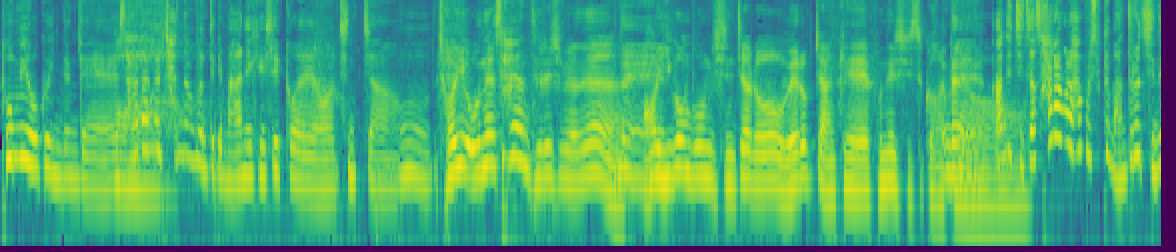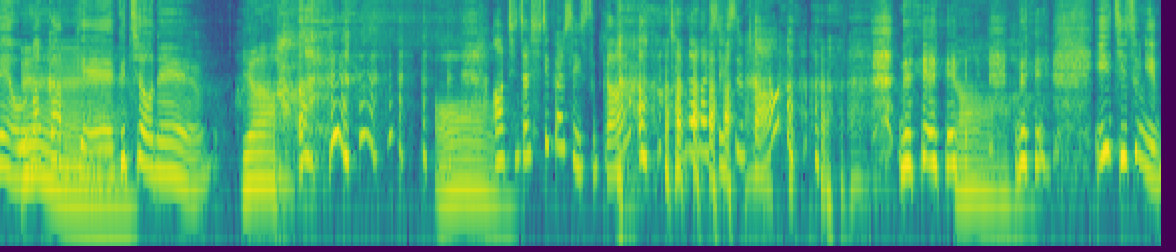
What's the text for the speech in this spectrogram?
봄이 오고 있는데 와. 사랑을 찾는 분들이 많이 계실 거예요. 진짜. 음. 저희 오늘 사연 들으시면은 네. 어, 이번 봄 진짜로 외롭지 않게 보낼 수 있을 것 네. 같아요. 아니 진짜 사랑을 하고 싶게 만들어지네요. 네. 음악과 함께. 그쵸, 네. 야. 어. 아, 진짜 시집 갈 수 있을까? 장가갈 수 있을까? 네. 야. 네. 이지수님,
